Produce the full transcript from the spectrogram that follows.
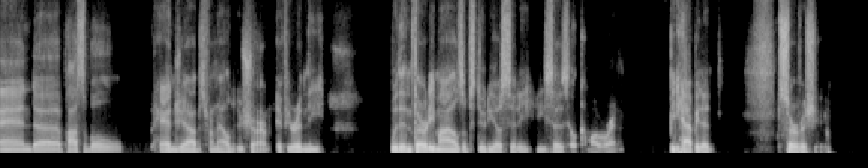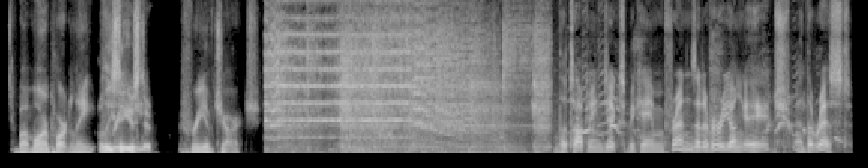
and uh, possible hand jobs from Al Ducharme. If you're in the within 30 miles of Studio City, he says he'll come over and be happy to service you. But more importantly, At least he used to. free of charge. The Talking Dicks became friends at a very young age, and the rest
